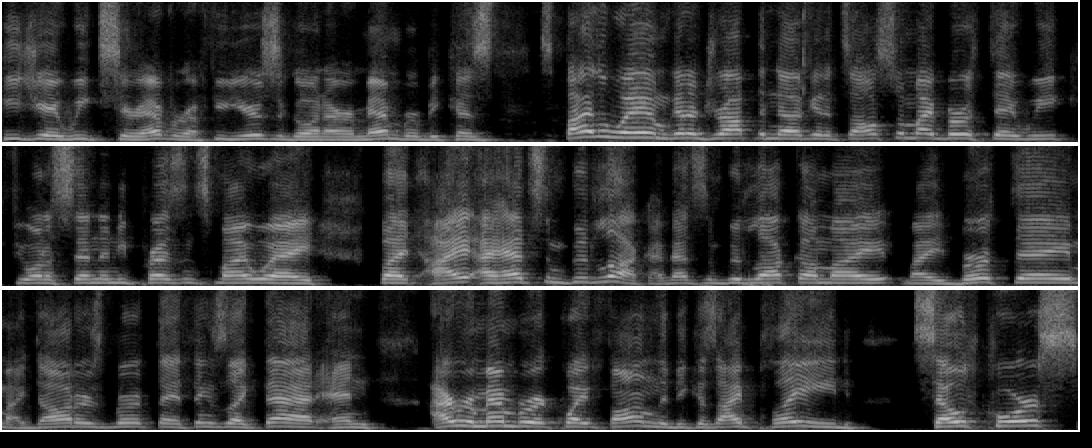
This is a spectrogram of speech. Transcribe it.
PGA weeks here ever a few years ago. And I remember because, by the way, I'm going to drop the nugget. It's also my birthday week. If you want to send any presents my way, but I, I had some good luck. I've had some good luck on my, my birthday, my daughter's birthday, things like that. And I remember it quite fondly because I played South Course,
